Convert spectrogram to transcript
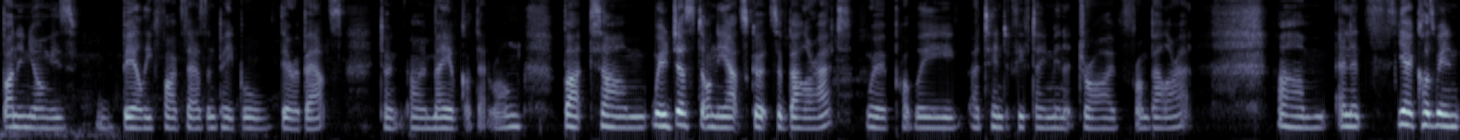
Buninyong is barely 5,000 people thereabouts. Don't I may have got that wrong, but um, we're just on the outskirts of Ballarat. We're probably a 10 to 15 minute drive from Ballarat, um, and it's yeah because we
